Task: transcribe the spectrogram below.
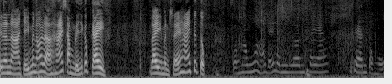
cho nên à, chị mới nói là hái xong để dưới gốc cây. Đây mình sẽ hái tiếp tục. Còn không hả? Để lên lên xe. Xe anh tùng ngủ.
